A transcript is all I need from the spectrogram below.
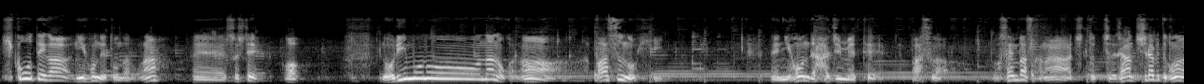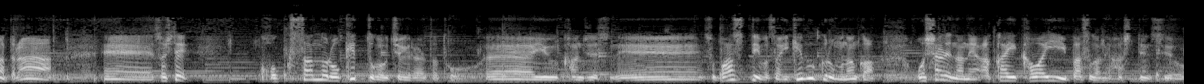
飛行艇が日本で飛んだのかな。えーそして、あ、乗り物なのかなバスの日。ね日本で初めてバスが、路線バスかなちょっとちゃんと調べてこなかったなえーそして、国産のロケットが打ち上げられたと、えーいう感じですね。そう、バスって言えばさ、池袋もなんか、おしゃれなね、赤い可愛いバスがね、走ってんすよ。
